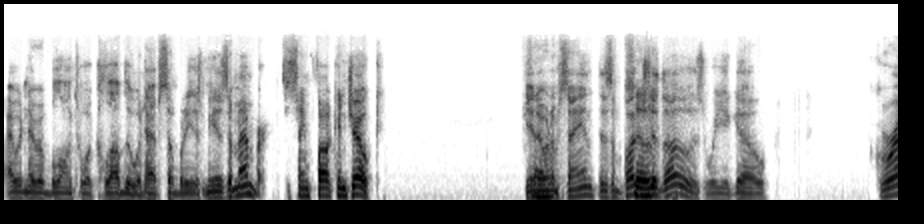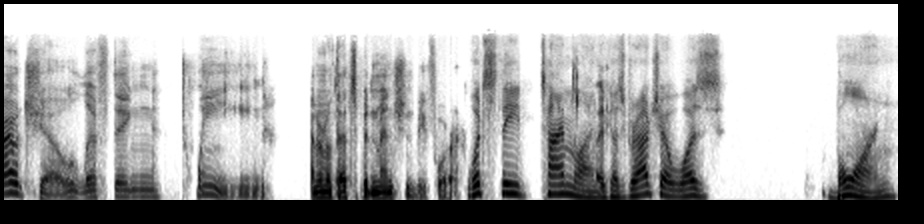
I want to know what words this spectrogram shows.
I would never belong to a club that would have somebody as me as a member. It's the same fucking joke. You know what I'm saying? There's a bunch so- of those where you go, Groucho lifting Twain. I don't know if that's been mentioned before. What's the timeline? But- because Groucho was born.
